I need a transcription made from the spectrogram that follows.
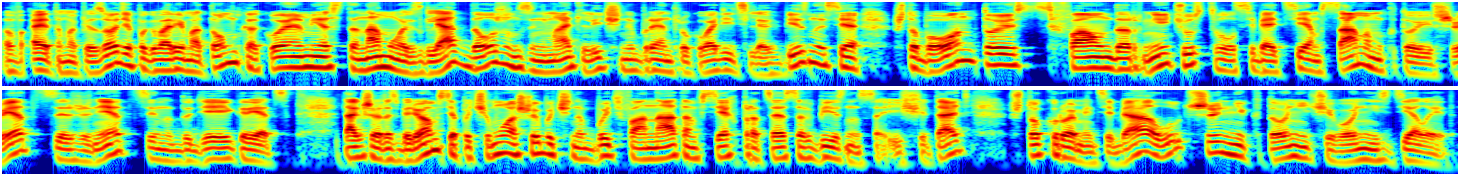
В этом эпизоде поговорим о том, какое место, на мой взгляд, должен занимать личный бренд руководителя в бизнесе, чтобы он, то есть фаундер, не чувствовал себя тем самым, кто и швец, и женец, и на дуде и грец. Также разберемся, почему ошибочно быть фанатом всех процессов бизнеса и считать, что кроме тебя лучше никто ничего не сделает.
